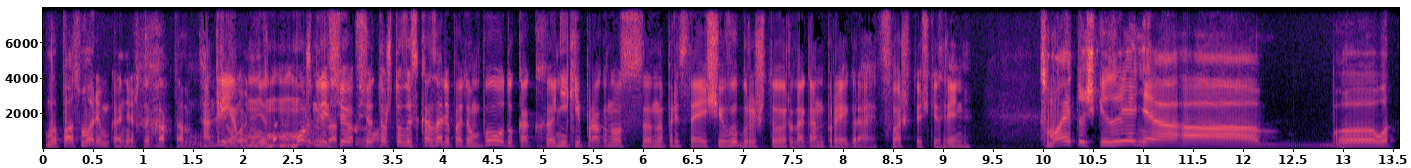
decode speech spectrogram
мы посмотрим, конечно, как там. Андрей, а не, можно не ли все, все то, что вы сказали по этому поводу, как некий прогноз на предстоящие выборы, что Эрдоган проиграет, с вашей точки зрения? С моей точки зрения, а, вот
